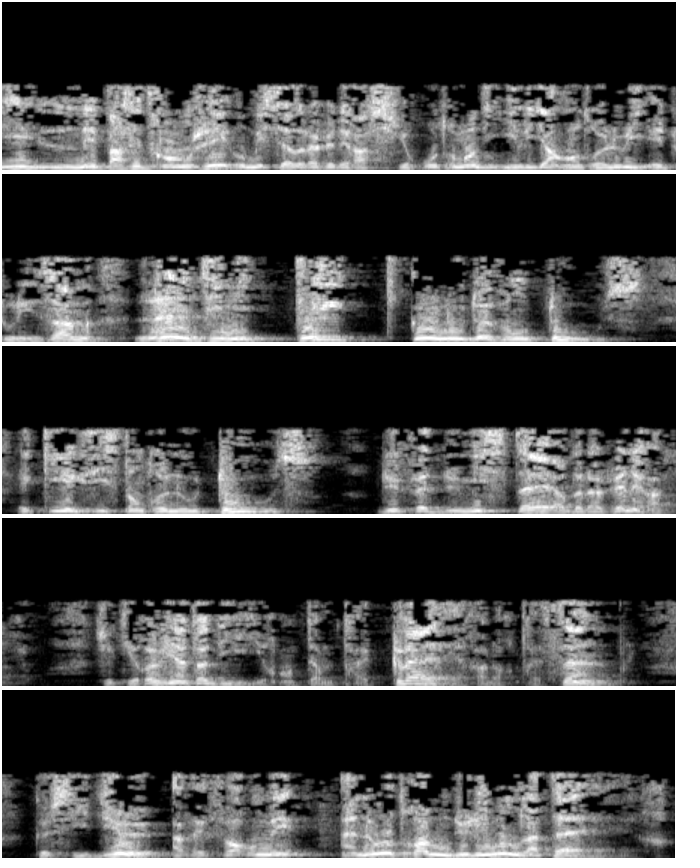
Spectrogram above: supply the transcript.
il n'est pas étranger au mystère de la fédération. Autrement dit, il y a entre lui et tous les hommes l'intimité que nous devons tous et qui existe entre nous tous du fait du mystère de la génération. Ce qui revient à dire, en termes très clairs, alors très simples, que si Dieu avait formé un autre homme du limon de la terre,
